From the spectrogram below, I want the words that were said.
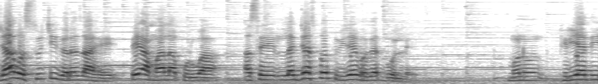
ज्या वस्तूची गरज आहे ते आम्हाला पुरवा असे लज्जास्पद विजय भगत बोलले. म्हणून फिर्यादी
